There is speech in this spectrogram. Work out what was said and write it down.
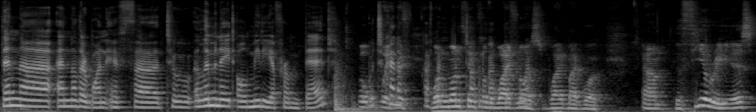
Then uh, another one is uh, to eliminate all media from bed. Oh, Which wait, kind wait. of- I've one one thing for the white before. noise, why it might work. Um, the theory is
